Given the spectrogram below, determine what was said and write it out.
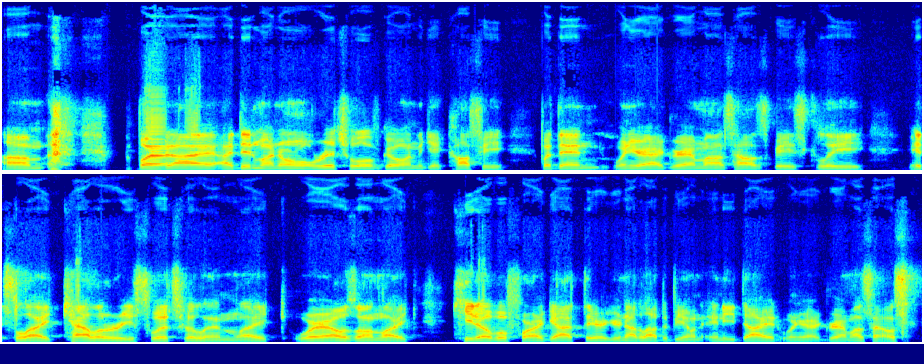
Um, but I, I did my normal ritual of going to get coffee. But then when you're at grandma's house, basically it's like calorie Switzerland, like where I was on like keto before I got there. You're not allowed to be on any diet when you're at grandma's house.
